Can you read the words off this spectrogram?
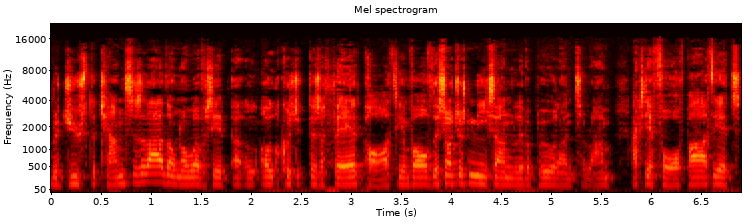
reduce the chances of that. I don't know, obviously, because uh, uh, there's a third party involved. It's not just Nissan, Liverpool, and Thuram. Actually, a fourth party. It's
